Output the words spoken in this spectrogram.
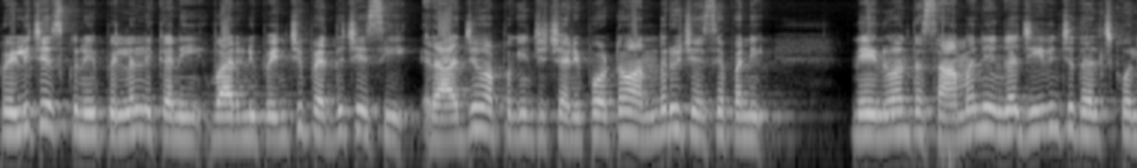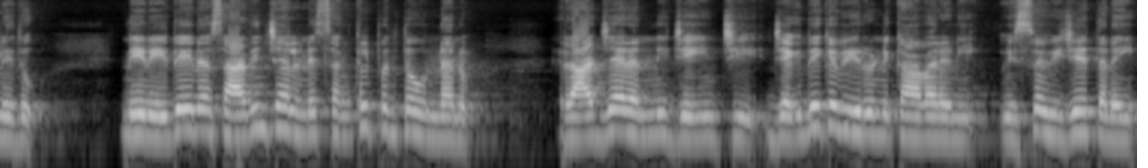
పెళ్ళి చేసుకుని పిల్లల్ని కని వారిని పెంచి పెద్ద చేసి రాజ్యం అప్పగించి చనిపోవటం అందరూ చేసే పని. నేను అంత సామాన్యంగా జీవించదలుచుకోలేదు. నేనేదైనా సాధించాలనే సంకల్పంతో ఉన్నాను. రాజ్యాలన్నీ జయించి జగదేక వీరుణ్ణి కావాలని విశ్వవిజేతనై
